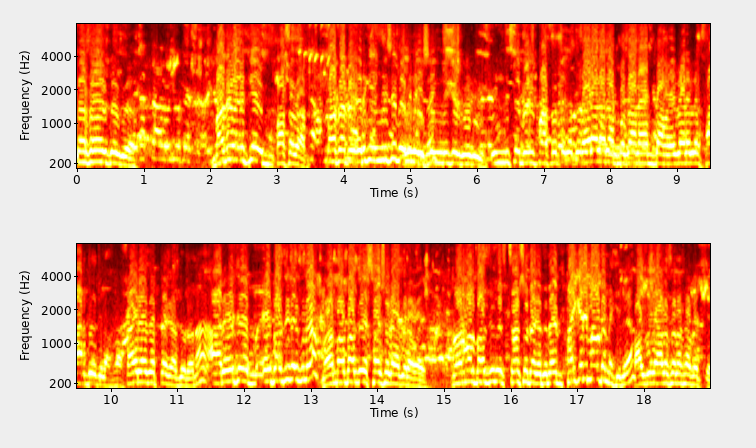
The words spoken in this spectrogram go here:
পাঁচ হাজার টাকা বাজুগার কি? পাঁচ হাজার। পাঁচ হাজার। টাকা। এটা কি ইংলিশে বেবি নেই? ইংলিশের বেবি। ইংলিশে বেবি পাঁচ হাজার টাকা জোড়া। চার হাজার রাখব জান একদম এবার হলো সার দিয়ে দিলাম চার হাজার টাকা জোড়া না? আর এই যে এই বাজুগারগুলো নর্মাল বাজে ছয়শো টাকা জোড়া ভাই। নর্মাল বাজুগার ছশো টাকা জোড়া পাইকারি মালটা নাকি পাইকারি আলোচনা সাপেক্ষে।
